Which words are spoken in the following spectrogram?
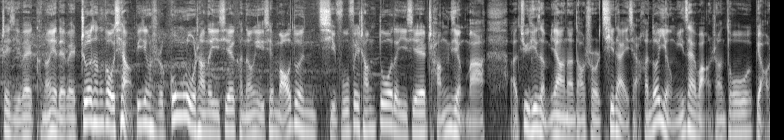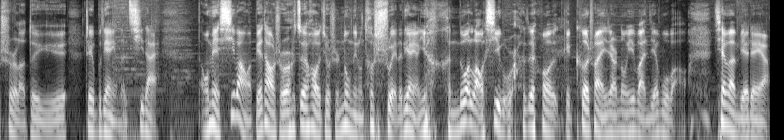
这几位可能也得被折腾得够呛。毕竟是公路上的一些可能一些矛盾起伏非常多的一些场景吧。呃，具体怎么样呢？到时候期待一下。很多影迷在网上都表示了对于这部电影的期待。我们也希望吧，别到时候最后就是弄那种特水的电影，因为很多老戏骨 最后给客串一下，弄一晚节不保，千万别这样。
